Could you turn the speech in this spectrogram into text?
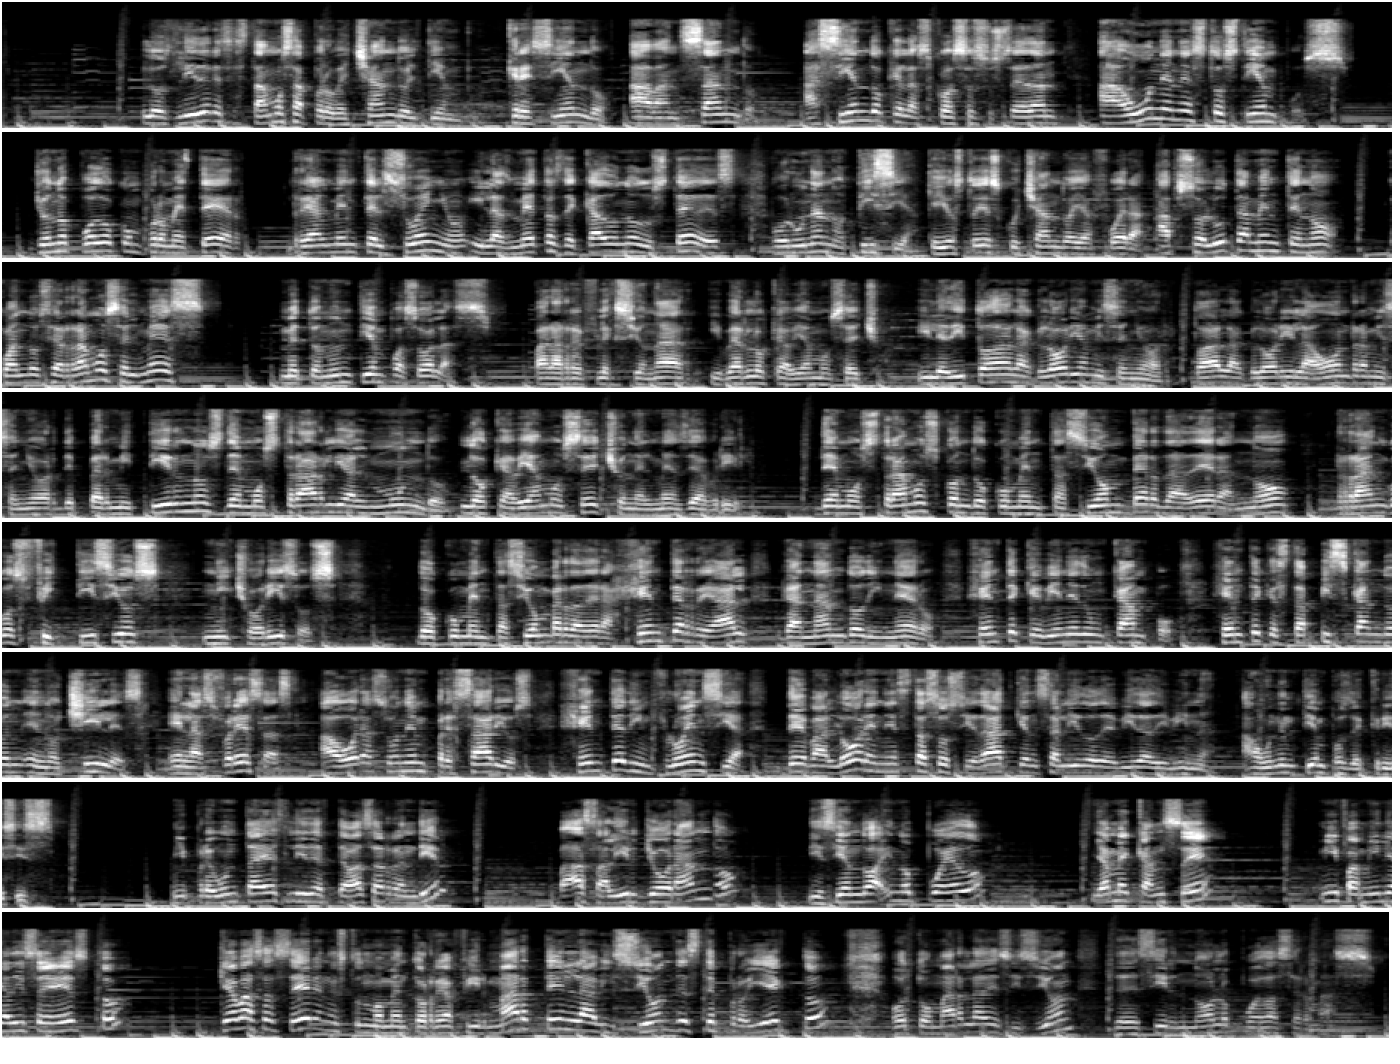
Los líderes estamos aprovechando el tiempo, creciendo, avanzando, haciendo que las cosas sucedan aún en estos tiempos. Yo no puedo comprometer realmente el sueño y las metas de cada uno de ustedes por una noticia que yo estoy escuchando allá afuera. Absolutamente no. Cuando cerramos el mes, me tomé un tiempo a solas para reflexionar y ver lo que habíamos hecho. Y le di toda la gloria a mi Señor, toda la gloria y la honra a mi Señor de permitirnos demostrarle al mundo lo que habíamos hecho en el mes de abril. Demostramos con documentación verdadera, no rangos ficticios ni chorizos. Documentación verdadera, gente real ganando dinero, gente que viene de un campo, gente que está piscando en, los chiles, en las fresas, ahora son empresarios, gente de influencia, de valor en esta sociedad que han salido de vida divina, aún en tiempos de crisis. Mi pregunta es, líder, ¿te vas a rendir? ¿Vas a salir llorando? Diciendo, ay, no puedo, ya me cansé, mi familia dice esto, ¿Qué vas a hacer en estos momentos? ¿Reafirmarte en la visión de este proyecto o tomar la decisión de decir no lo puedo hacer más?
